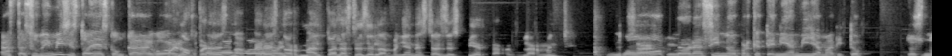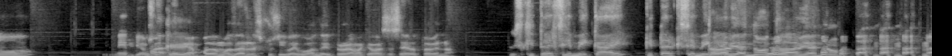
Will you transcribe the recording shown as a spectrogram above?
Hasta subí mis historias con cada gol. Bueno, pero es, no, pero es normal. Tú a las 3 de la mañana estás despierta regularmente. No, Exacto. pero ahora sí no, porque tenía mi llamadito. Entonces no. Me Ya, puse- ya podemos dar la exclusiva, Ivonne, del programa que vas a hacer o todavía no. Pues, ¿qué tal se me cae? ¿Qué tal que se me Todavía no, todavía no. cae?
